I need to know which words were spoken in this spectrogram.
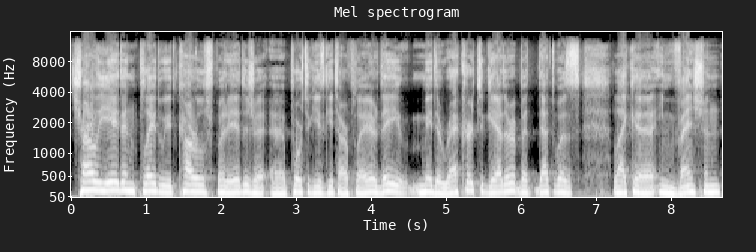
charlie Haden played with carlos paredes a, a, portuguese guitar player. They made a record together but that was like an invention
